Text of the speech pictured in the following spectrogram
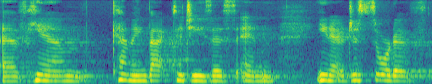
of him coming back to Jesus and, you know, just sort of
